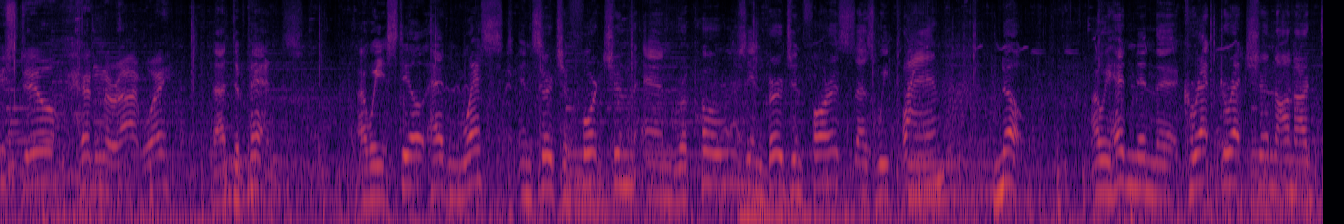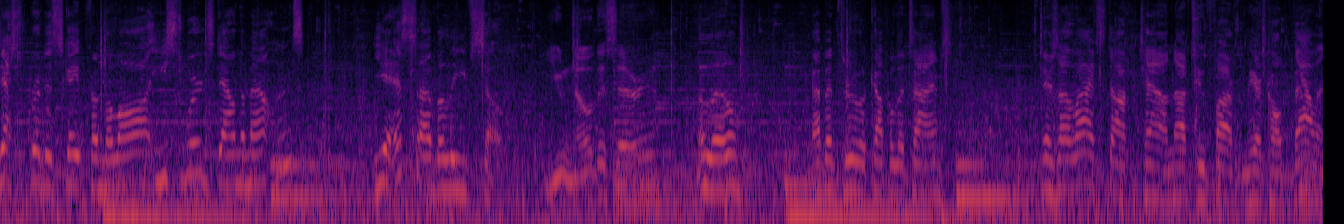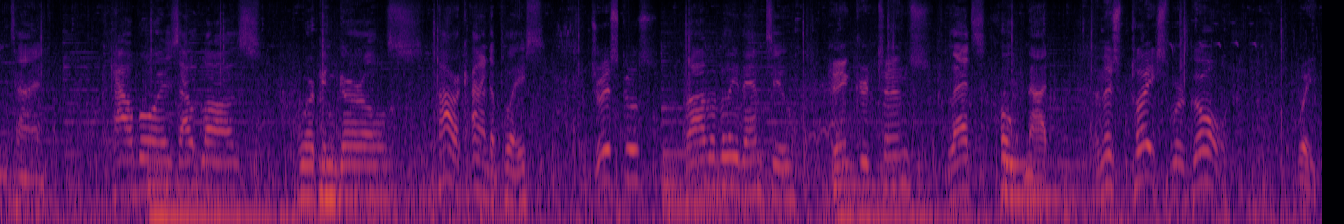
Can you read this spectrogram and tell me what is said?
We still heading the right way? That depends. Are we still heading west in search of fortune and repose in virgin forests as we planned? No. Are we heading in the correct direction on our desperate escape from the law eastwards down the mountains? Yes, I believe so. You know this area? A little. I've been through a couple of times. There's a livestock town not too far from here called Valentine. Cowboys, outlaws, working girls, our kind of place. Driscoll's, Probably them too. Pinkertons, Let's hope not. and this place we're going. Wait,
